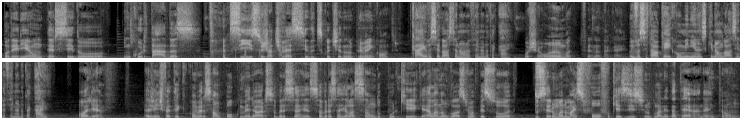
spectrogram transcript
poderiam ter sido encurtadas se isso já tivesse sido discutido no primeiro encontro. Caio, você gosta ou não da Fernanda Takai? Poxa, eu amo a Fernanda Takai. E você tá ok com meninas que não gostem da Fernanda Takai? Olha, a gente vai ter que conversar um pouco melhor sobre essa, sobre essa relação do porquê que ela não gosta de uma pessoa do ser humano mais fofo que existe no planeta Terra, né? Então,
